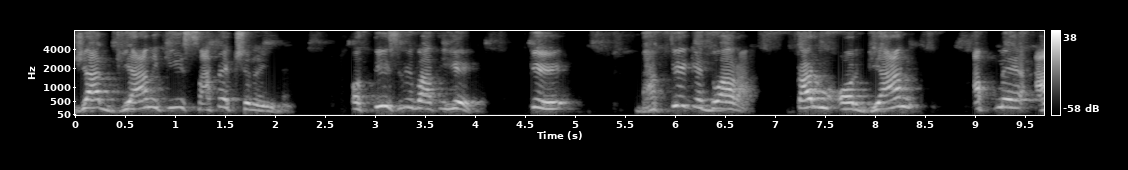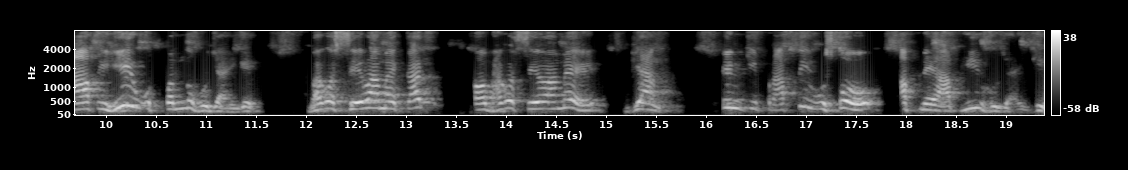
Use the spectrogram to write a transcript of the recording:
या ज्ञान की सापेक्ष नहीं है। और तीसरी बात यह कि भक्ति के द्वारा कर्म और ज्ञान अपने आप ही उत्पन्न हो जाएँगे। भगवत सेवा में कर्म और भगवत सेवा में ज्ञान, इनकी प्राप्ति उसको अपने आप ही हो जाएगी।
